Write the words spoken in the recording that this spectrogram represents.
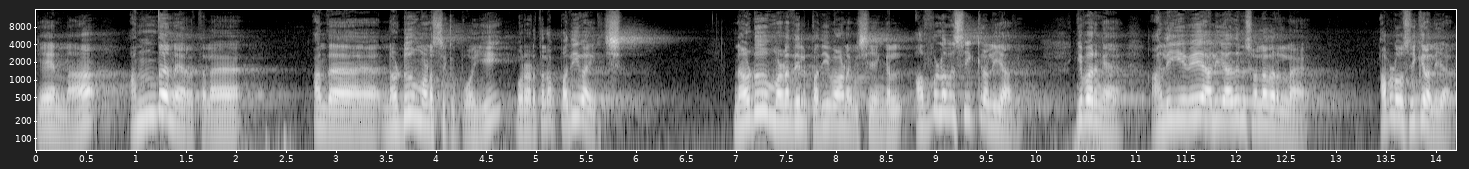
ஏன்னா அந்த நேரத்தில் அந்த நடு மனசுக்கு போய் ஒரு இடத்துல பதிவாயிருச்சு. நடு மனதில் பதிவான விஷயங்கள் அவ்வளவு சீக்கிரம் அழியாது. இங்கே பாருங்க அழியவே அழியாதுன்னு சொல்ல வரல. அவ்வளவு சீக்கிரம் அழியாது.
